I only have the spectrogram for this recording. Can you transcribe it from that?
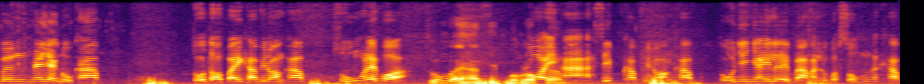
เบิ้งแม่อยากลูกครับ ตัวต่อไปครับพี่น้องครับ สูงเท่าไหรพ่อสูงร้อยห้าสิบบวกลบร้อยครับห้าสิบครับพี่น้องครับโตวใหญ่ๆเลยบ้ามันลูกผสมนะครับ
